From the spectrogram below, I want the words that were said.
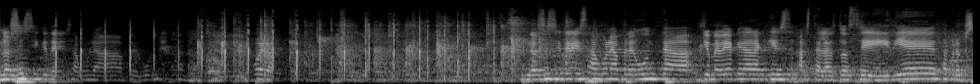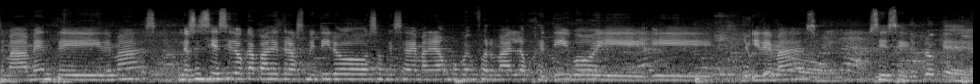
No sé si tenéis alguna No sé si tenéis alguna pregunta. Yo me voy a quedar aquí hasta las 12 y 10 aproximadamente y demás. No sé si he sido capaz de transmitiros, aunque sea de manera un poco informal, el objetivo y, y, demás. Sí, sí. Yo creo que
